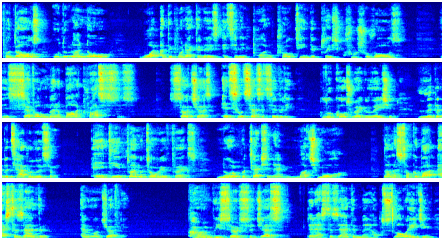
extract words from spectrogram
For those who do not know what adiponectin is, it's an important protein that plays crucial roles in several metabolic processes, such as insulin sensitivity, glucose regulation, lipid metabolism, anti-inflammatory effects, neuroprotection, and much more. Now let's talk about astaxanthin and longevity. Current research suggests that astaxanthin may help slow aging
